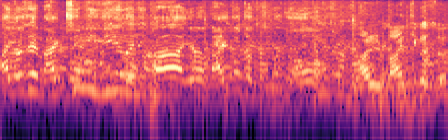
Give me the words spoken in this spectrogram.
아 요새 말춤이 유행하니까 여 말도 좀 찍어줘. 말, 말 찍었어.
